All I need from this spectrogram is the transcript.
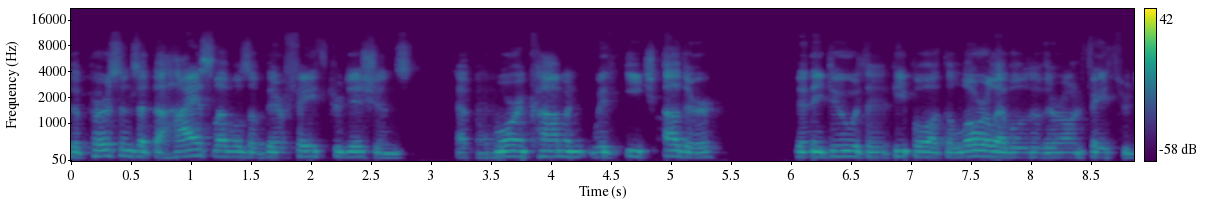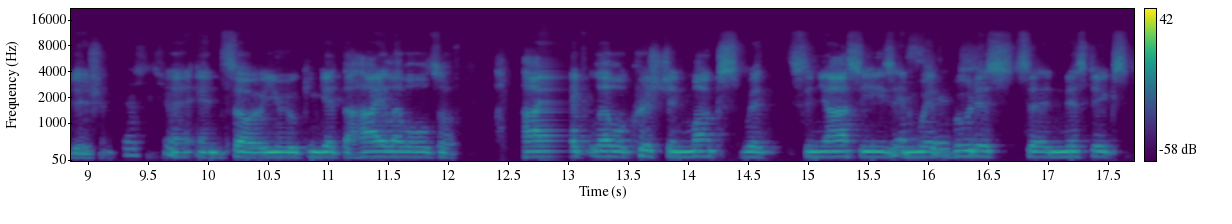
the persons at the highest levels of their faith traditions have more in common with each other than they do with the people at the lower levels of their own faith tradition. That's. And, and so you can get the high levels of high level Christian monks with sannyasis and with Mystics. Buddhists and mystics,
